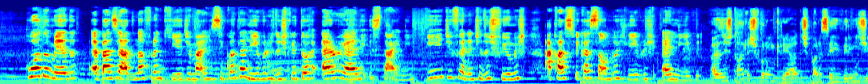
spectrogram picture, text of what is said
Rua do Medo é baseado na franquia de mais de 50 livros do escritor Ariel Stein e, diferente dos filmes, a classificação dos livros é livre. As histórias foram criadas para servirem de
